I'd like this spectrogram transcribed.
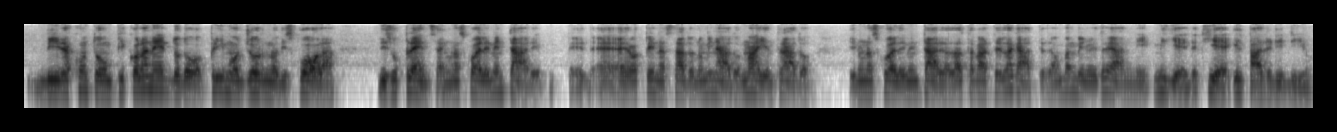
Vi racconto un piccolo aneddoto. Primo giorno di scuola di supplenza in una scuola elementare, eh, ero appena stato nominato, mai entrato in una scuola elementare dall'altra parte della cattedra, un bambino di tre anni mi chiede chi è il padre di Dio.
